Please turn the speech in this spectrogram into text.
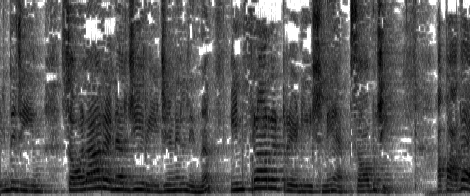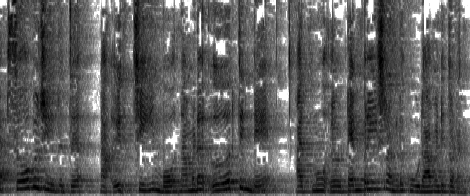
എന്ത് ചെയ്യും? സോളാർ എനർജി റീജിയണിൽ നിന്ന് ഇൻഫ്രാറെഡ് റേഡിയേഷനെ അബ്സോർബ് ചെയ്യും. അപ്പോൾ അത് അബ്സോർബ് ചെയ്തിട്ട് ചെയ്യുമ്പോൾ നമ്മുടെ ഏർത്തിന്റെ അറ്റ്മോ ടെമ്പറേച്ചർ അങ്ങോട്ട് കൂടാൻ വേണ്ടി തുടങ്ങും.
